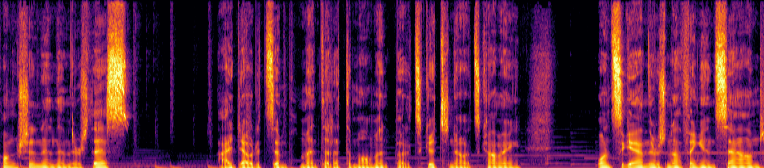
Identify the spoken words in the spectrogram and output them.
function. And then there's this. I doubt it's implemented at the moment, but it's good to know it's coming. Once again, there's nothing in sound,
